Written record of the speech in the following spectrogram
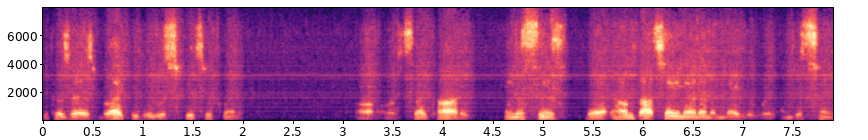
because as black people, we're schizophrenic uh, or psychotic in the sense that I'm not saying that in a negative way. I'm just saying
